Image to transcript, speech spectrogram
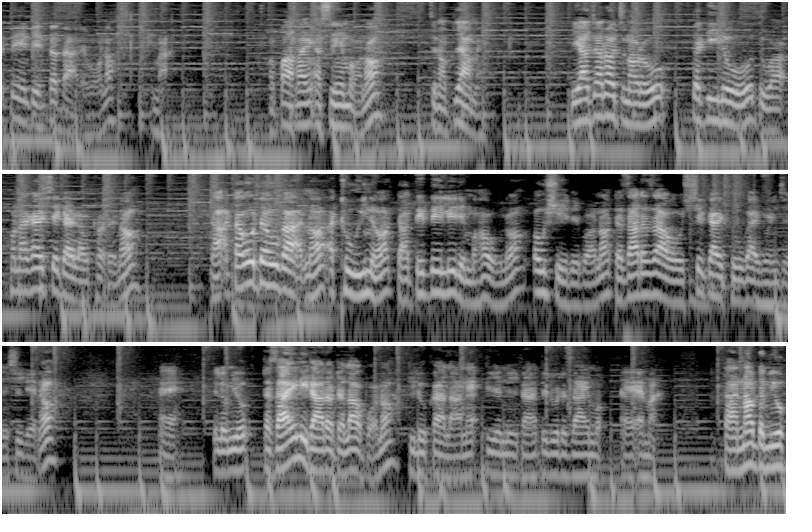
အတင်းအတင်းတက်တာတယ်ပေါ့နော်ဒီမှာပါတိုင်းအစင်းပေါ့နော်ကျွန်တော်ပြမယ် ဒီဟာကြတော့ကျွန်တော်တို့1ကီလိုကိုသူက9ကိုက်10ကိုက်လောက်ထွက်တယ်နော်ဒါအတုပ်အတုပ်ကနော်အထူကြီးနော်ဒါသေးသေးလေးတွေမဟုတ်ဘူးနော်အုပ်ရှည်တွေပေါ့နော်တစားတစားကို10ကိုက်9ကိုက်ဝင်ချင်ရှိတယ်နော်အဲဒီလိုမျိုးဒီဇိုင်းနေတာတော့ဒီလောက်ပေါ့နော်ဒီလိုကလာနဲ့ဒီအနေကဒီလိုဒီဇိုင်းပေါ့အဲအဲ့မှာဒါနောက်တစ်မျိုး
